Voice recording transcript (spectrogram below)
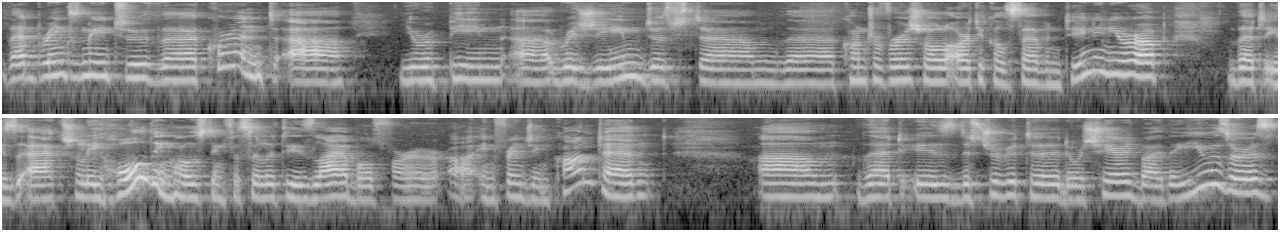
that brings me to the current uh, European uh, regime, just um, the controversial Article 17 in Europe that is actually holding hosting facilities liable for uh, infringing content um, that is distributed or shared by the users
